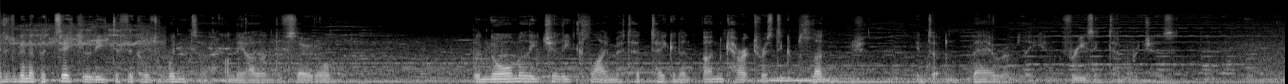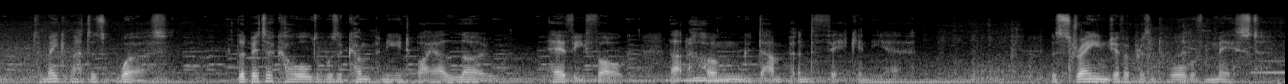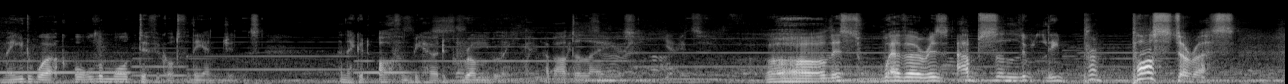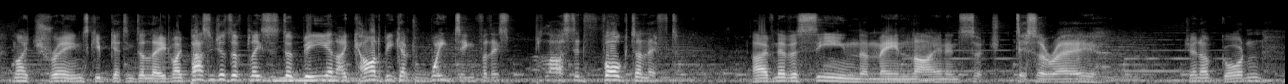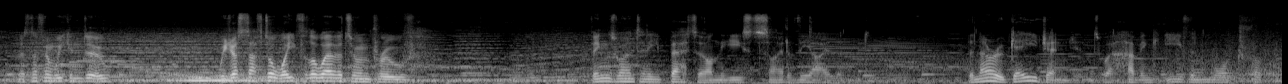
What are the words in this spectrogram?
It had been a particularly difficult winter on the island of Sodor. The normally chilly climate had taken an uncharacteristic plunge into unbearably freezing temperatures. To make matters worse, the bitter cold was accompanied by a low, heavy fog that hung damp and thick in the air. The strange ever-present wall of mist made work all the more difficult for the engines, and they could often be heard grumbling about delays. Oh, this weather is absolutely preposterous! My trains keep getting delayed, my passengers have places to be, and I can't be kept waiting for this blasted fog to lift. I've never seen the main line in such disarray. Gin up, Gordon. There's nothing we can do. We just have to wait for the weather to improve. Things weren't any better on the east side of the island. The narrow gauge engines were having even more trouble.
